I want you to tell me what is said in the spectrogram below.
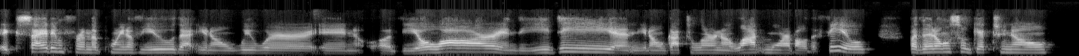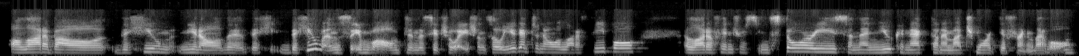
exciting from the point of view that, you know, we were in uh, the OR and the ED and, you know, got to learn a lot more about the field, but then also get to know a lot about the human, you know, the, the, the humans involved in the situation. So you get to know a lot of people, a lot of interesting stories, and then you connect on a much more different level.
